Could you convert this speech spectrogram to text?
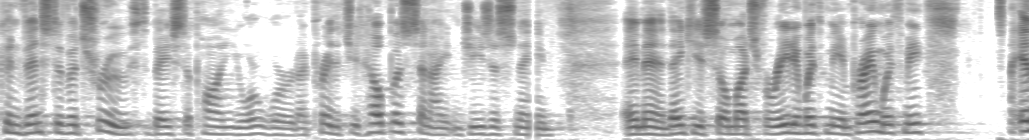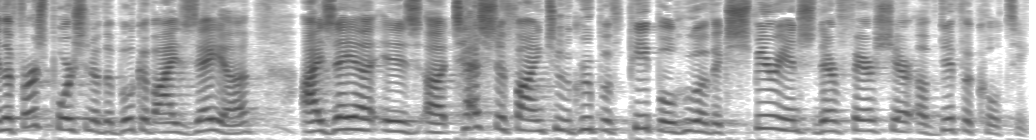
convinced of a truth based upon your word. I pray that you'd help us tonight in Jesus' name. Amen. Thank you so much for reading with me and praying with me. In the first portion of the book of Isaiah, Isaiah is uh, testifying to a group of people who have experienced their fair share of difficulty.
